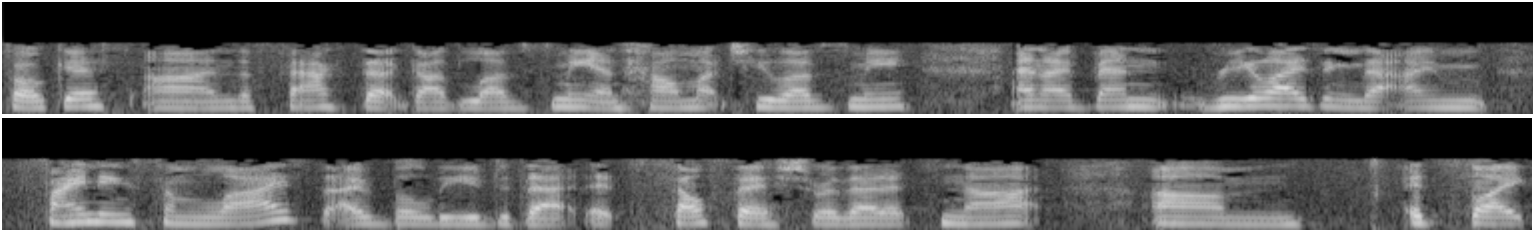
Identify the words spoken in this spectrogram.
focus on the fact that God loves me and how much He loves me. And I've been realizing that I'm finding some lies that I've believed that it's selfish or that it's not, um, it's like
